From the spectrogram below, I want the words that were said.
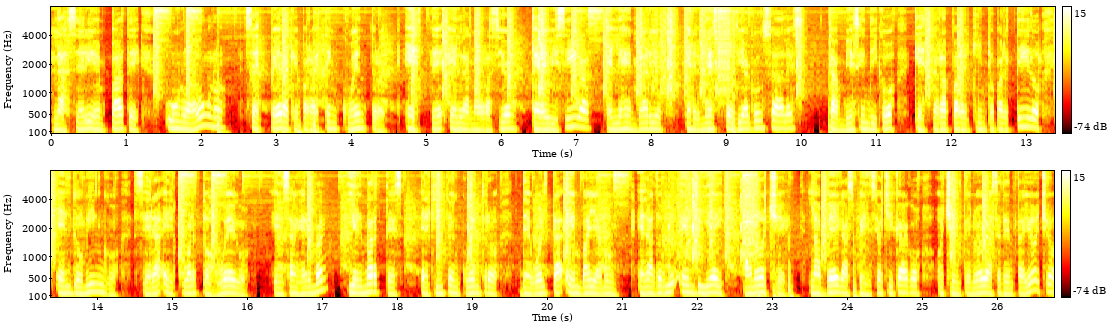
la serie empate 1 a 1. Se espera que para este encuentro esté en la narración televisiva el legendario Ernesto Díaz González, también se indicó que estará para el quinto partido. El domingo será el cuarto juego en San Germán y el martes el quinto encuentro de vuelta en Bayamón. En la WNBA anoche las Vegas venció a Chicago 89 a 78,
